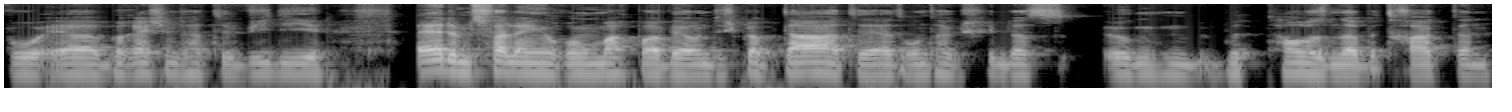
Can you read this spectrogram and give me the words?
wo er berechnet hatte, wie die Adams-Verlängerung machbar wäre. Und ich glaube, da hatte er drunter geschrieben, dass irgendein tausender Betrag dann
